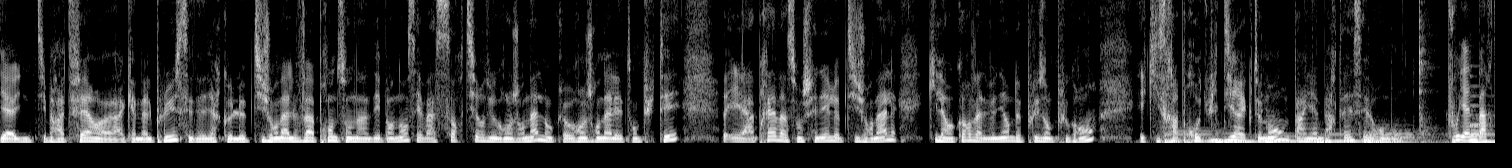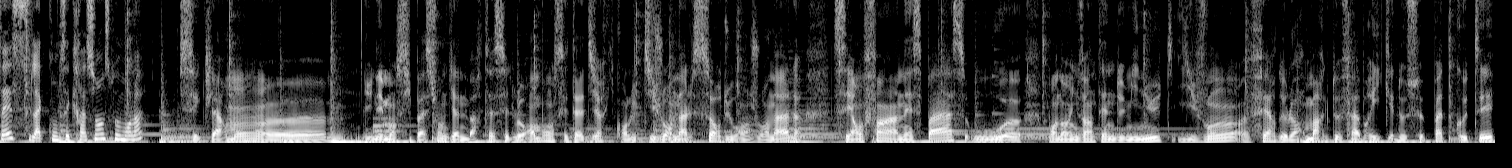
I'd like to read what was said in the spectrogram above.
Il y a une petite bras de fer euh, à Canal+, c'est-à-dire que le petit journal va prendre son indépendance et va sortir du grand journal, donc le grand journal est amputé, et après va s'enchaîner le petit journal, qui là encore va devenir de plus en plus grand, et qui sera produit directement par Yann Barthès et Laurent Bon. Pour Yann Barthès, c'est la consécration à ce moment-là? C'est clairement euh, une émancipation de Yann Barthès et de Laurent Bon. C'est-à-dire que quand le petit journal sort du grand journal, c'est enfin un espace où, euh, pendant une vingtaine de minutes, ils vont faire de leur marque de fabrique et de ce pas de côté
